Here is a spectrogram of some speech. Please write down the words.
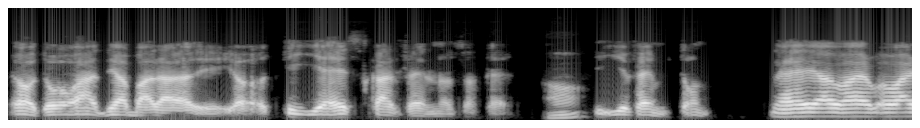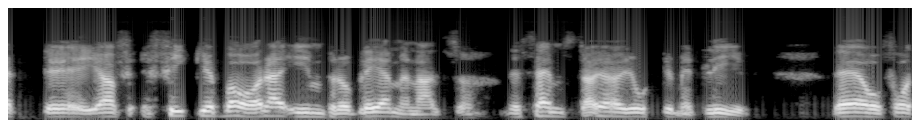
ja, då hade jag bara ja, tio häst kanske eller något sånt där. Ja, 10-15. Nej, jag, var, var, jag fick ju bara in problemen alltså. Det sämsta jag har gjort i mitt liv det är att få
